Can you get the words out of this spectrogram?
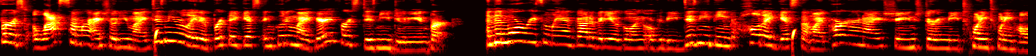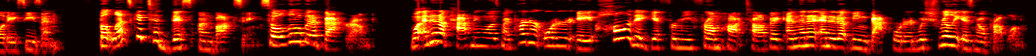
First, last summer I showed you my Disney related birthday gifts, including my very first Disney Dooney and Bourke. And then more recently, I've got a video going over the Disney themed holiday gifts that my partner and I exchanged during the 2020 holiday season. But let's get to this unboxing. So a little bit of background. What ended up happening was my partner ordered a holiday gift for me from Hot Topic and then it ended up being back ordered, which really is no problem.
